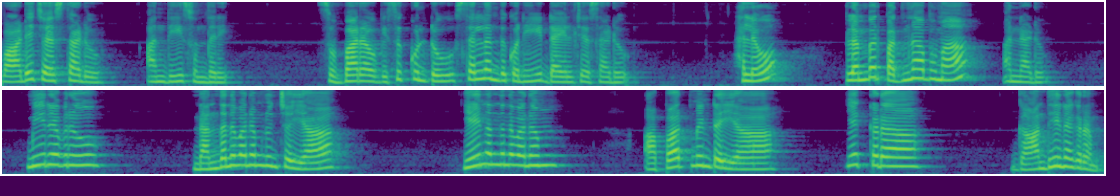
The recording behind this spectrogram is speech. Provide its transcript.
వాడే చేస్తాడు అంది సుందరి. సుబ్బారావు విసుక్కుంటూ సెల్ అందుకొని డయల్ చేశాడు. హలో ప్లంబర్ పద్మనాభమా? అన్నాడు. మీరెవరు? నందనవనం నుంచయ్యా? ఏ నందనవనం? అపార్ట్మెంట్ అయ్యా? ఎక్కడా? గాంధీనగరం.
